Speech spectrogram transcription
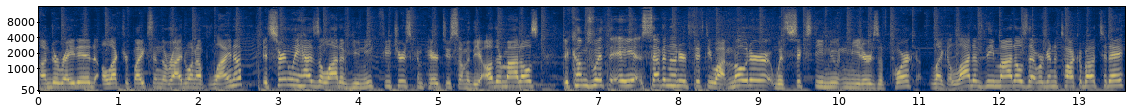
underrated electric bikes in the Ride One Up lineup. It certainly has a lot of unique features compared to some of the other models. It comes with a 750 watt motor with 60 Newton meters of torque, like a lot of the models that we're gonna talk about today.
